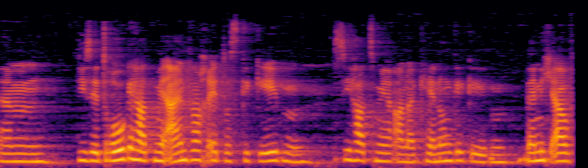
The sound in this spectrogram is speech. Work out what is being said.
Ähm, diese Droge hat mir einfach etwas gegeben. Sie hat mir Anerkennung gegeben. Wenn ich auf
